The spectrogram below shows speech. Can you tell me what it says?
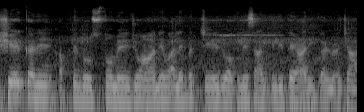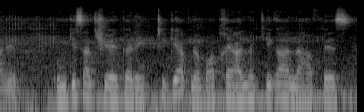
शेयर करें अपने दोस्तों में जो आने वाले बच्चे हैं, जो अगले साल के लिए तैयारी करना चाह रहे हैं, उनके साथ शेयर करें। ठीक है? अपना बहुत ख्याल रखिएगा। अल्लाह हाफिज़।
